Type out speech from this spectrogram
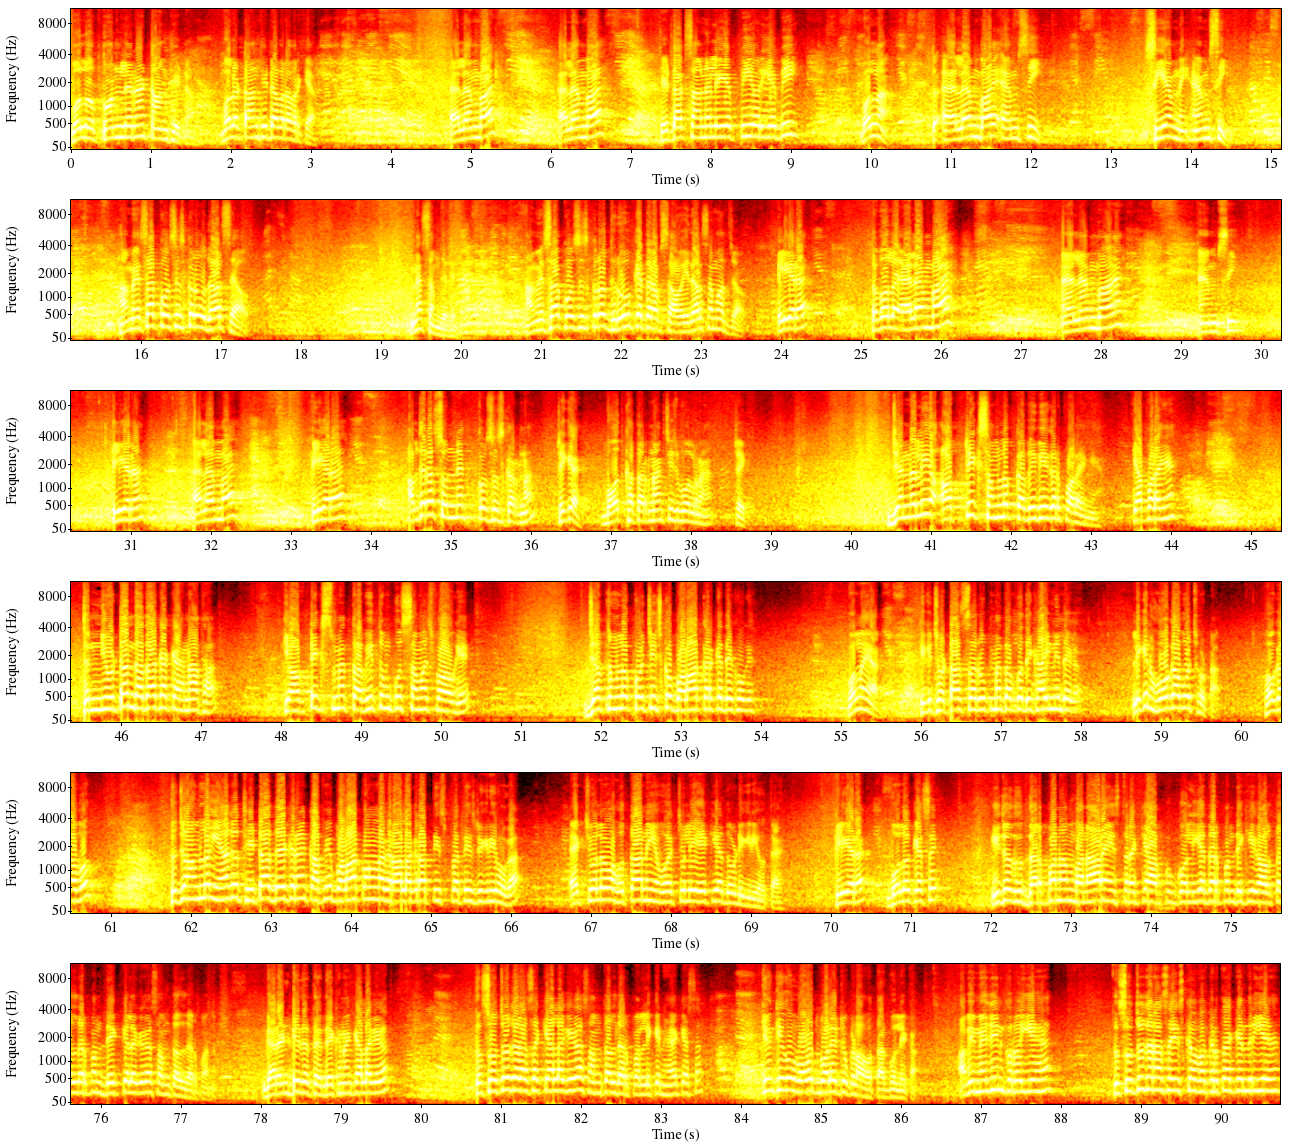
बोलो कौन ले रहे हैं टान थीटा बोलो टान थीटा बराबर क्या? L M by L M by theta के सामने लिए पी और ये बी बोलना? तो L M by M C C M नहीं एम सी हमेशा कोशिश करो उधर से आओ। न समझ ले हमेशा कोशिश करो ध्रुव के तरफ़ से आओ, इधर से मत जाओ। क्लियर है? तो बोलो L M by L M by M C clear है? एल एम बाय क्लियर है? अब जरा सुनने की कोशिश करना, ठीक है? बहुत खतरनाक चीज़ बोल रहे हैं, ठीक। जनरली ऑप्टिक्स हम लोग कभी भी अगर पढ़ेंगे, क्या पढ़ेंगे? तो न्यूटन दादा का कहना था कि ऑप्टिक्स में तभी तुम कुछ समझ पाओगे जब तुम लोग कोई चीज़ को बड़ा करके देखोगे। बोलना यार। क्योंकि छोटा सा रूप में तो आपको दिखाई नहीं देगा। लेकिन होगा वो छोटा। होगा वो? तो जो हम लोग यहाँ जो थीटा देख रहे हैं काफ़ी बड़ा कौन लग रहा? लग रहा तीस पैंतीस डिग्री होगा। एक्चुअली वो होता नहीं है वो एक्चुअली एक या दो डिग्री होता है। क्लियर है? बोलो कैसे? ये जो दर्पण हम बना रहे हैं, इस तरह के आपको गोलीय दर्पण देखिएगा अवतल दर्पण देख के लगेगा, समतल दर्पण। गारंटी देते हैं, देखना क्या लगेगा? तो सोचो जरा सा क्या लगेगा? समतल दर्पण, लेकिन है कैसा? क्योंकि वो बहुत बड़े टुकड़ा होता है गोले का। अब इमेजिन करो, ये है। तो सोचो जरा सा, इसका वक्रता केंद्र ये है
